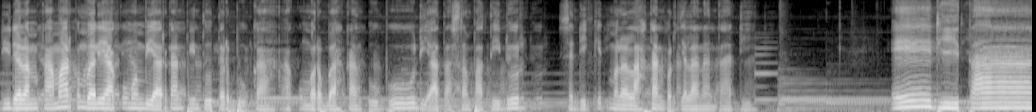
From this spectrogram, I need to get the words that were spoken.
Di dalam kamar kembali aku membiarkan pintu terbuka. Aku merebahkan tubuh di atas tempat tidur, sedikit melelahkan perjalanan tadi. Eh, Dita,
